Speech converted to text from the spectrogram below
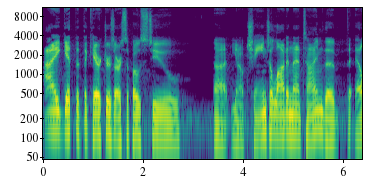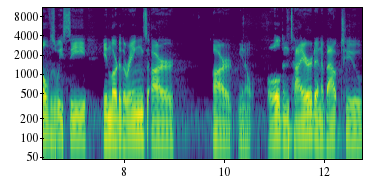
I get that the characters are supposed to, uh, you know, change a lot in that time. The the elves we see in Lord of the Rings are are you know old and tired and about to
